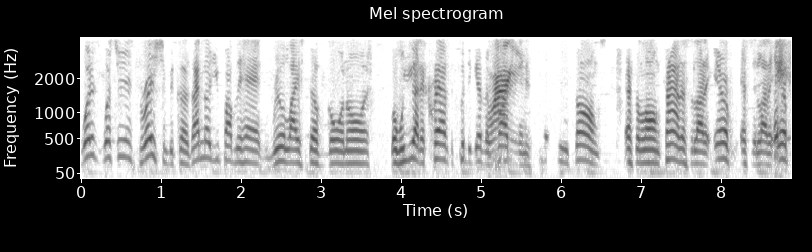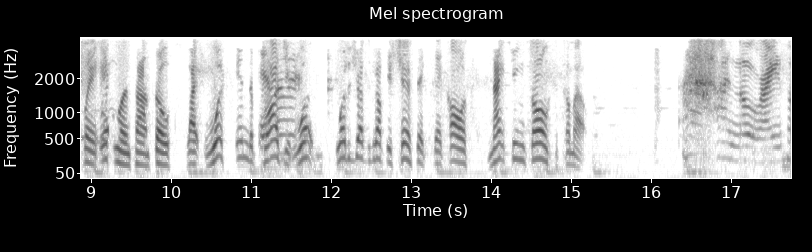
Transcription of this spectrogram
what is what's your inspiration? Because I know you probably had real life stuff going on, but when you got a craft to put together a project and it's 15 songs, that's a long time. That's a lot of air. That's a lot of airplane airplane time. So, like, what's in the project? What what did you have to get off your chest that that caused 19 songs to come out? I know, right? So,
